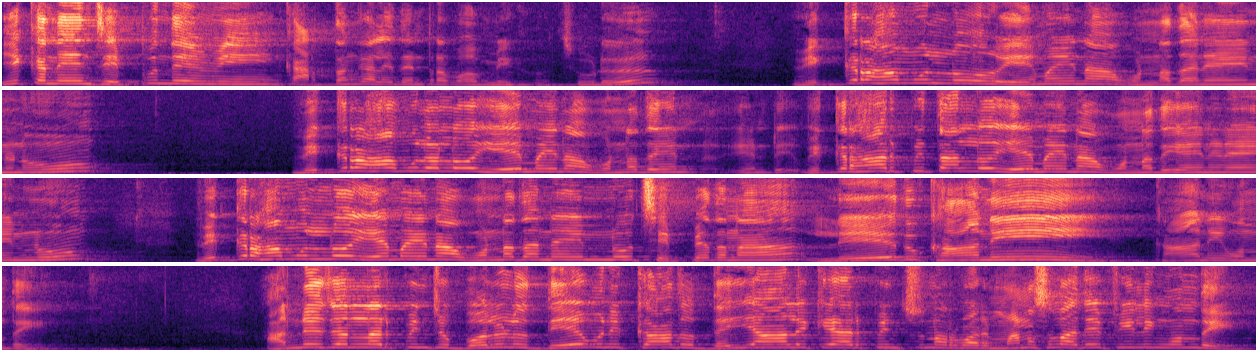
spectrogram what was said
ఇక నేను చెప్పింది ఏమి? ఇంకా అర్థం కాలేదంటారా బాబు మీకు. చూడు. విగ్రహముల్లో ఏమైనా ఉన్నదనేను విగ్రహములలో ఏమైనా ఉన్నది? ఏంటి? విగ్రహార్పితాల్లో ఏమైనా ఉన్నది అయినను? విగ్రహముల్లో ఏమైనా ఉన్నదనేను చెప్పేదనా? లేదు కానీ కానీ ఉంది. అన్ని జనులు అర్పించు బలులు దేవునికి కాదు దయ్యాలకే అర్పించున్నారు. వారి మనసులో అదే ఫీలింగ్ ఉంది.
